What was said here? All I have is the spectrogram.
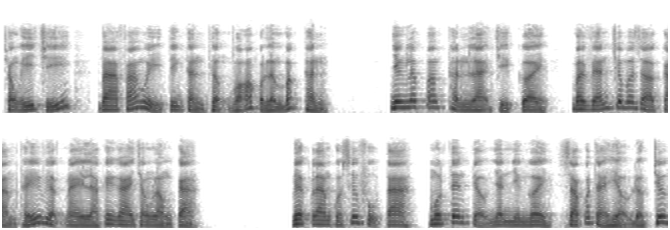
trong ý chí và phá hủy tinh thần thượng võ của Lâm Bắc Thần. Nhưng Lâm Bắc Thần lại chỉ cười, bởi vì hắn chưa bao giờ cảm thấy việc này là cái gai trong lòng cả. Việc làm của sư phụ ta, một tên tiểu nhân như ngươi, sao có thể hiểu được chứ?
